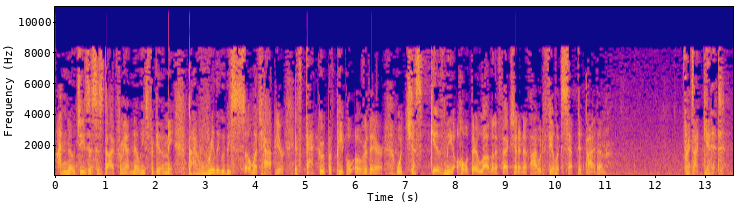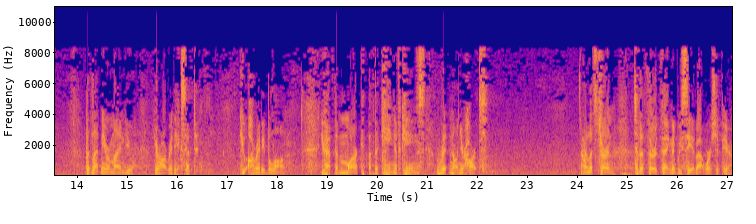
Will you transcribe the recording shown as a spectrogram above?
I know Jesus has died for me. I know He's forgiven me. But I really would be so much happier if that group of people over there would just give me all of their love and affection and if I would feel accepted by them. Friends, I get it. But let me remind you, you're already accepted. You already belong. You have the mark of the King of Kings written on your heart. All right, let's turn to the third thing that we see about worship here.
